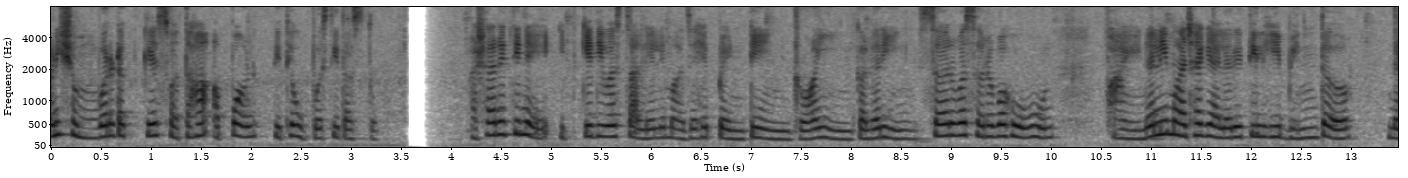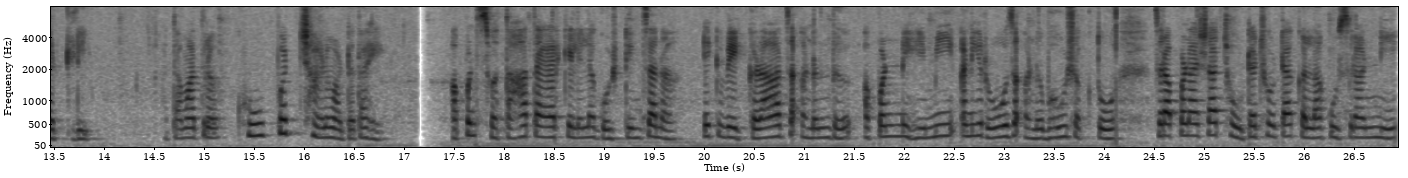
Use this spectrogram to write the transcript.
आणि शंभर टक्के स्वतः आपण तिथे उपस्थित असतो. अशा रीतीने इतके दिवस चाललेले माझे हे पेंटिंग ड्रॉइंग कलरिंग सर्व सर्व होऊन फायनली माझ्या गॅलरीतील ही भिंत नटली. आता मात्र खूपच छान वाटत आहे. आपण स्वतः तयार केलेल्या गोष्टींचा ना एक वेगळाच आनंद आपण नेहमी आणि रोज अनुभवू शकतो. जर आपण अशा छोट्या छोट्या कलाकुसरांनी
